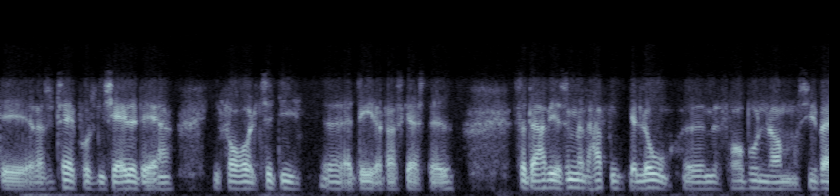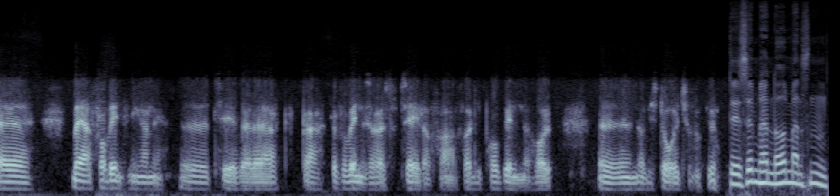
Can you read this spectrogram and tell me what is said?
det resultatpotentiale det er i forhold til de øh, atleter, der skal afsted. Så der har vi simpelthen haft en dialog øh, med forbundet om at sige, hvad, hvad er forventningerne øh, til, hvad der, er, der kan forventes af resultater fra, fra de pågældende hold øh, når vi står i Tokyo. Det er simpelthen noget, man sådan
